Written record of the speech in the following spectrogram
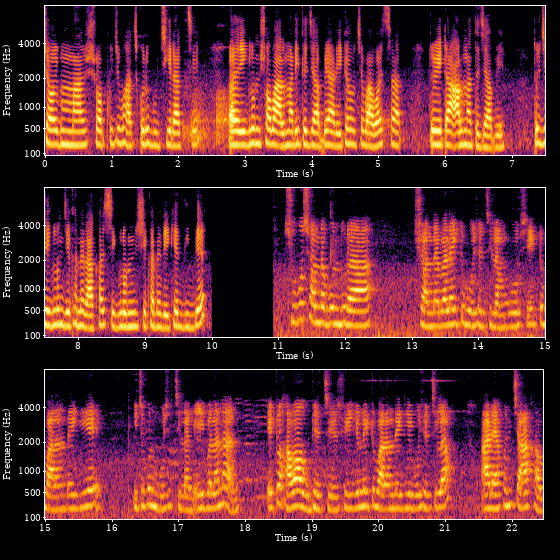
সব, মা সব কিছু ভাঁজ করে গুছিয়ে রাখছে। এগুলো সব আলমারিতে যাবে, আর এটা হচ্ছে বাবার শার্ট, তো এটা আলনাতে যাবে। তো যেগুলো যেখানে রাখা, সেগুলো সেখানে রেখে দিবে। শুভ সন্ধ্যা বন্ধুরা। সন্ধ্যাবেলা একটু বসেছিলাম। বসে একটু বারান্দায় গিয়ে কিছুক্ষণ বসেছিলাম। এই বেলা না একটু হাওয়া উঠেছে, সেই জন্য একটু বারান্দায় গিয়ে বসেছিলাম। আর এখন চা খাব।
